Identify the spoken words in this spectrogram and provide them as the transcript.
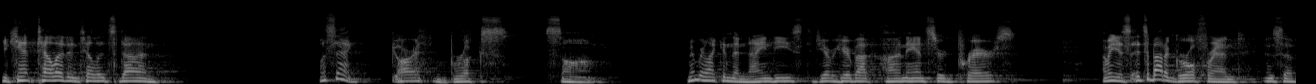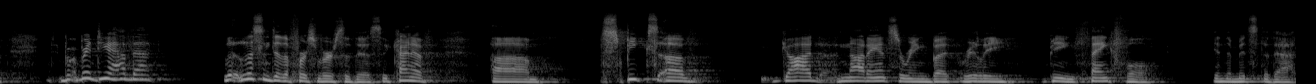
You can't tell it until it's done. What's that Garth Brooks song? Remember, like in the 90s, did you ever hear about unanswered prayers? I mean, it's, it's about a girlfriend. And so, Brent, do you have that? L- listen to the first verse of this. It kind of um, speaks of God not answering, but really being thankful in the midst of that.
